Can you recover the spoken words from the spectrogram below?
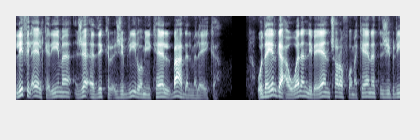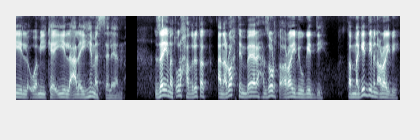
ليه في الآية الكريمة جاء ذكر جبريل وميكال بعد الملائكة. وده يرجع أولا لبيان شرف ومكانة جبريل وميكائيل عليهما السلام. زي ما تقول حضرتك أنا رحت امبارح زرت قرايبي وجدي. طب ما جدي من قرايبي؟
